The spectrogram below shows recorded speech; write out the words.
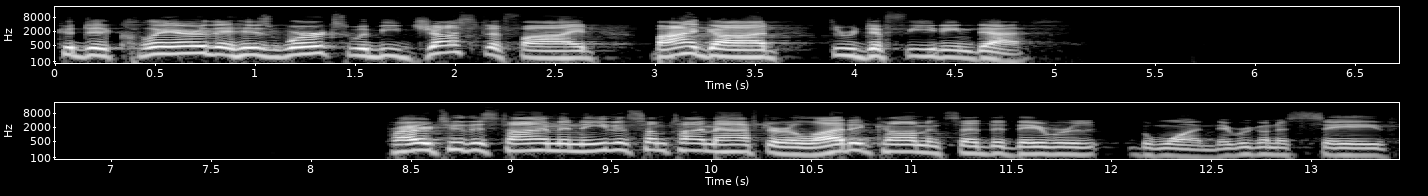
could declare that his works would be justified by God through defeating death. Prior to this time, and even sometime after, a lot had come and said that they were the one. They were going to save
